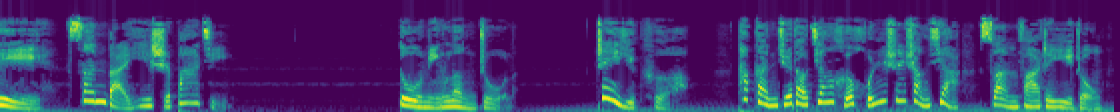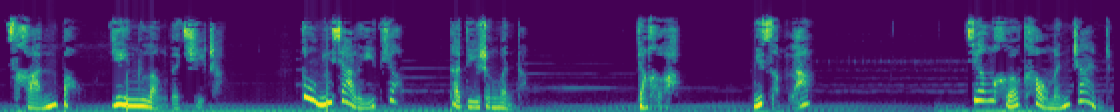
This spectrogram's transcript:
第三百一十八集，杜明愣住了。这一刻，他感觉到江河浑身上下散发着一种残暴阴冷的气场。杜明吓了一跳，他低声问道：“江河，你怎么了？”江河靠门站着，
